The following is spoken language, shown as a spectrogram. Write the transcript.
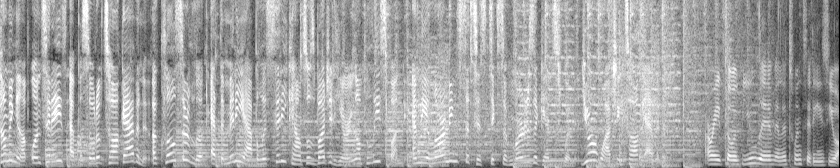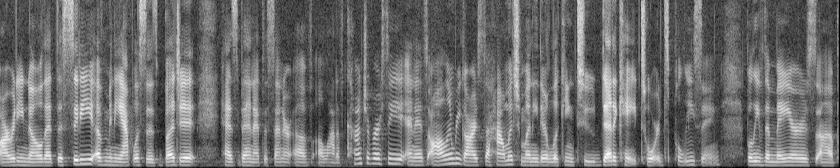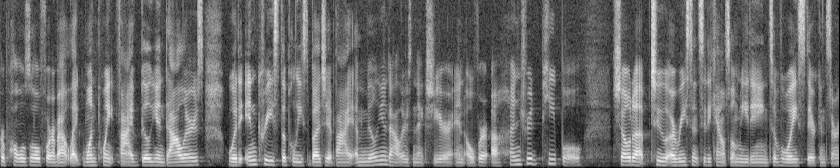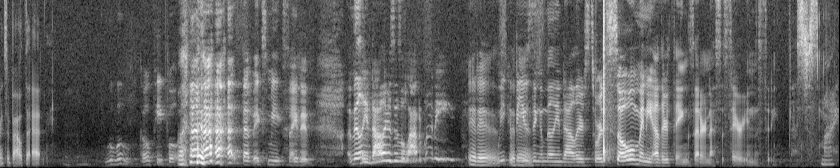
Coming up on today's episode of Talk Avenue, a closer look at the Minneapolis City Council's budget hearing on police funding and the alarming statistics of murders against women. You're watching Talk Avenue. All right, so if you live in the Twin Cities, you already know that the city of Minneapolis's budget has been at the center of a lot of controversy, and it's all in regards to how much money they're looking to dedicate towards policing. I believe the mayor's uh, proposal for about like $1.5 billion would increase the police budget by a million dollars next year, and over a hundred people showed up to a recent city council meeting to voice their concerns about that. Woo woo, go people. that makes me excited. A million dollars is a lot of money. It is. We could be is. using a million dollars towards so many other things that are necessary in the city. That's just my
